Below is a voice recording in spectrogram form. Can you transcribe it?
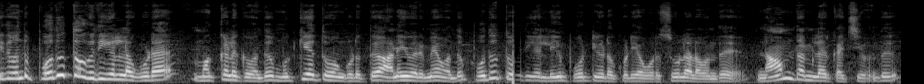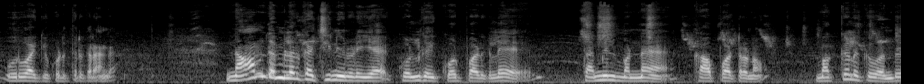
இது வந்து பொது தொகுதிகளில் கூட மக்களுக்கு வந்து முக்கியத்துவம் கொடுத்து அனைவருமே வந்து பொது தொகுதிகள்லையும் போட்டியிடக்கூடிய ஒரு சூழலை வந்து நாம் தமிழர் கட்சி வந்து உருவாக்கி கொடுத்துருக்குறாங்க. நாம் தமிழர் கட்சியினுடைய கொள்கை கோட்பாடுகளே தமிழ் மண்ணை காப்பாற்றணும். மக்களுக்கு வந்து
